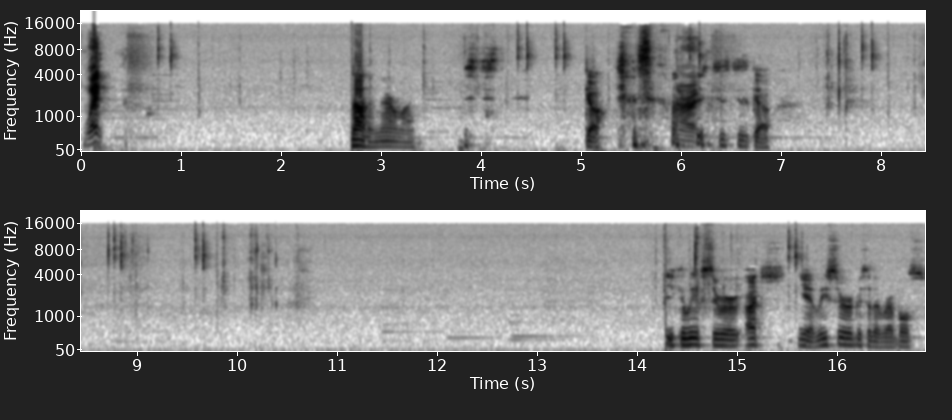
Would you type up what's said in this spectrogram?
What? Nothing. Never mind. Just, just go. Alright. just, just, just go. You can leave Surug. Uh, yeah, leave Suruga to the rebels.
